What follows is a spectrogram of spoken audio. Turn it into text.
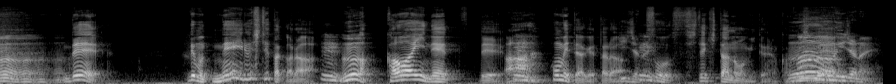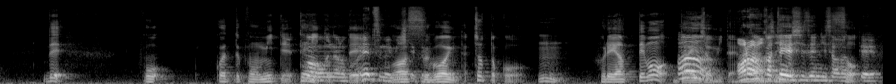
うんうんででもネイルしてたからうん。うんあ可愛いねっつってあ褒めてあげたらいいじゃない。そうしてきたのみたいな感じうん、いいでじゃないでこうこうやってこう見て手まあに取って爪見せてくる。うわすごいみたいな。ちょっとこううん。触れ合っても大丈夫みたいな。あら手自然に触って。そう。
